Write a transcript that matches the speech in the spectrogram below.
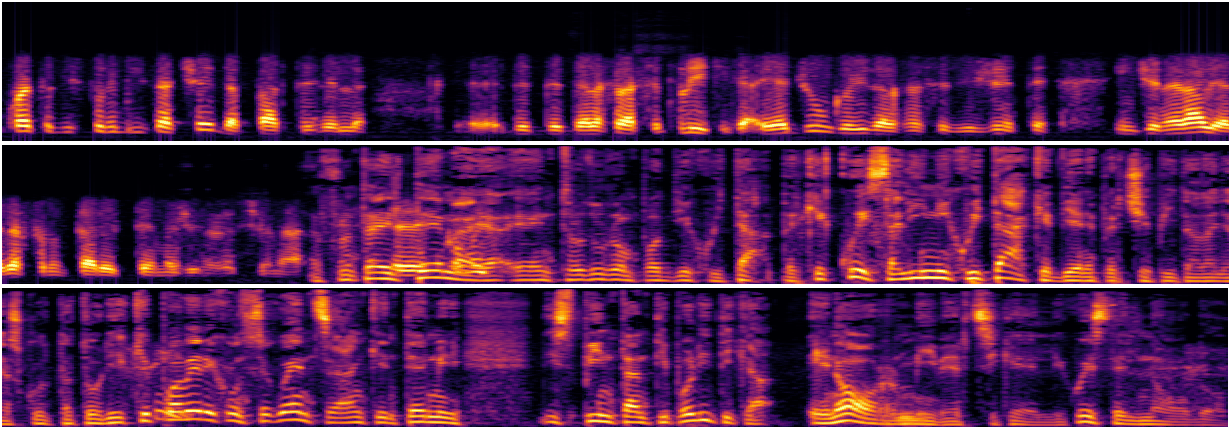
quanta disponibilità c'è da parte del, eh, de, de, della classe politica e aggiungo io della classe dirigente in generale ad affrontare il tema generazionale. Affrontare il eh, tema come... e introdurre un po' di equità, perché questa è l'iniquità che viene percepita dagli ascoltatori e che sì. può avere conseguenze anche in termini di spinta antipolitica enormi, Verzichelli, questo è il nodo.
